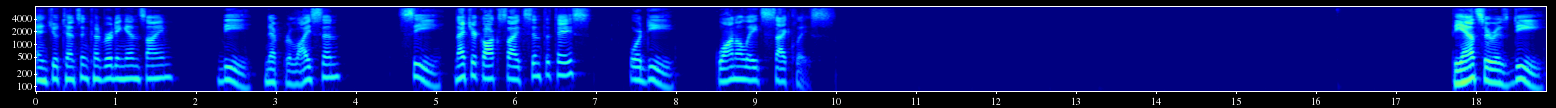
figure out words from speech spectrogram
angiotensin converting enzyme, B. neprilysin, C. nitric oxide synthetase, or D. guanylate cyclase. The answer is D.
